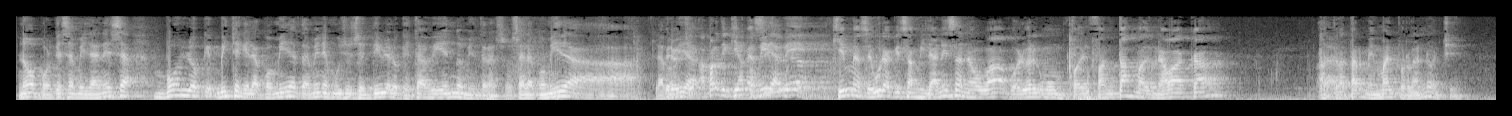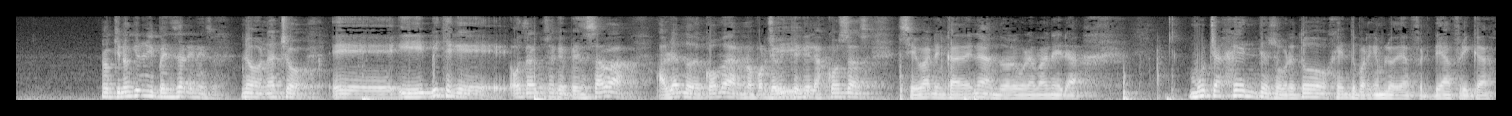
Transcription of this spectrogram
no, porque esa milanesa, vos lo que viste que la comida también es muy susceptible a lo que estás viendo mientras, o sea, la comida la Pero comida, que- aparte, ¿quién la me, comida asegura, ve. ¿quién me asegura que esa milanesa no va a volver como un el fantasma de una vaca a Claro. tratarme mal por la noche? No, que no quiero ni pensar en eso. No, Nacho, eh, y viste que otra cosa que pensaba, hablando de comer, ¿no? Porque Sí. viste que las cosas se van encadenando de alguna manera. Mucha gente, sobre todo gente, por ejemplo, de, de África,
